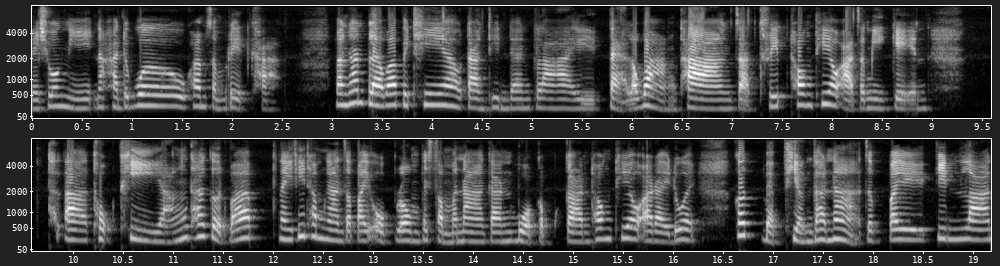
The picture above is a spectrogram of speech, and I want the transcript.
ในช่วงนี้นะคะ The World ความสำเร็จค่ะบางท่านแปลว่าไปเที่ยวต่างถิ่นแดนไกล แต่ระหว่างทางจัดทริปท่องเที่ยวอาจจะมีเกณฑ์ถกเถียงถ้าเกิดว่าในที่ทำงานจะไปอบรมไปสัมมนากันบวกกับการท่องเที่ยวอะไรด้วย ก็แบบเถียงกันน่ะ จะไปกินร้าน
